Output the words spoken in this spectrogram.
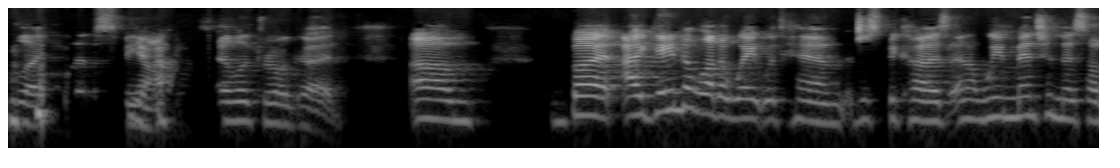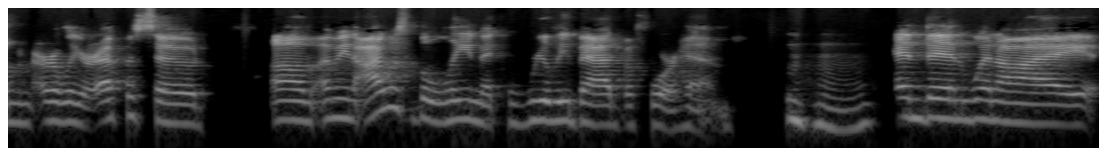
Like, let's be Yeah. honest, I looked real good. Um, but I gained a lot of weight with him just because, and we mentioned this on an earlier episode. Um, I mean, I was bulimic really bad before him. Mhm. And then when I,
